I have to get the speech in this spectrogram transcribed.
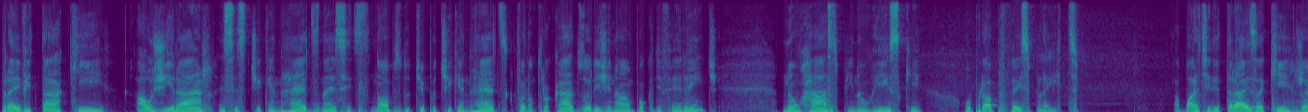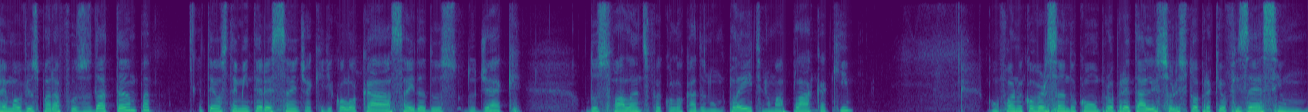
para evitar que ao girar esses chicken heads, né, esses knobs do tipo chicken heads que foram trocados, o original é um pouco diferente, não raspe, não risque o próprio faceplate. A parte de trás aqui, já removi os parafusos da tampa. E tem um sistema interessante aqui de colocar a saída dos, do jack dos falantes foi colocado num plate, numa placa aqui. Conforme conversando com o proprietário, ele solicitou para que eu fizesse um,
